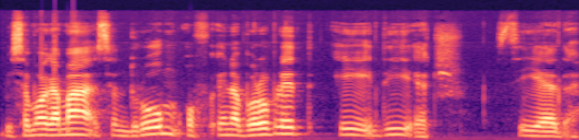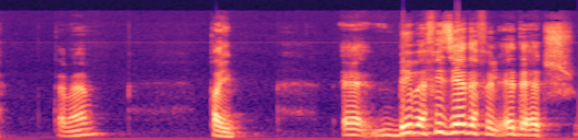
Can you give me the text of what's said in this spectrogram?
بيسموها يا جماعة syndrome of inappropriate ADH SIADH تمام طيب بيبقى في زيادة في ال ADH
